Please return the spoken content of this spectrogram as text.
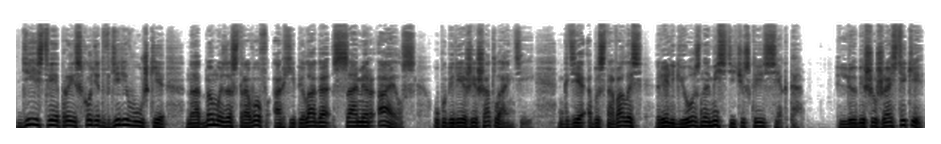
Действие происходит в деревушке на одном из островов архипелага Саммер-Айлс у побережья Шотландии, где обосновалась религиозно-мистическая секта. «Любишь ужастики?»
